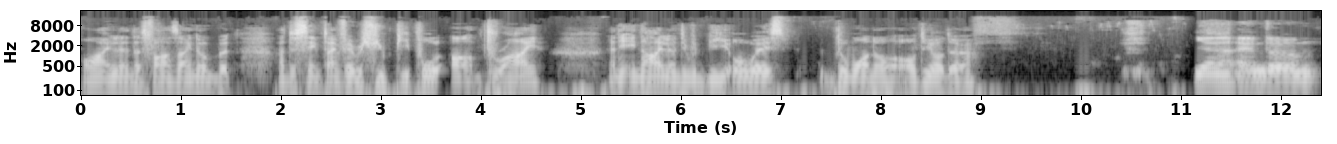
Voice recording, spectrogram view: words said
or Ireland, as far as I know. But at the same time, very few people are dry. And in Ireland, it would be always the one or, or the other. Yeah, and um,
